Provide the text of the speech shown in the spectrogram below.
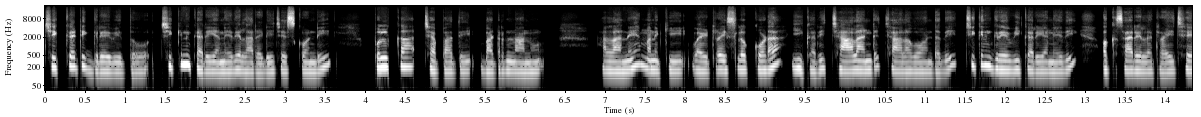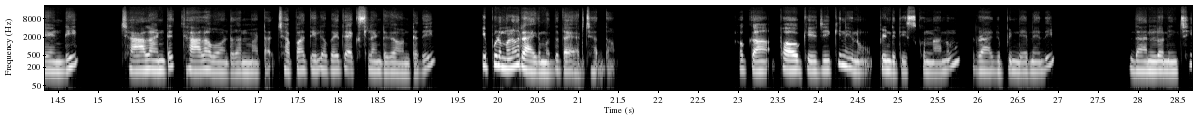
చిక్కటి గ్రేవీతో చికెన్ కర్రీ అనేది ఇలా రెడీ చేసుకోండి. పుల్కా, చపాతీ, బటర్ నాను అలానే మనకి వైట్ రైస్‌లోకి కూడా ఈ కర్రీ చాలా అంటే చాలా బావుంటది. చికెన్ గ్రేవీ కర్రీ అనేది ఒకసారి ఇలా ట్రై చేయండి. చాలా అంటే చాలా బావుంటదనమాట. చపాతీలోకైతే ఎక్సలెంట్‌గా ఉంటది. ఇప్పుడు మనం రాగి ముద్ద తయారు చేద్దాం. ఒక పావు కేజీకి నేను పిండి తీసుకున్నాను. రాగి పిండి అనేది. దానిలో నుంచి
